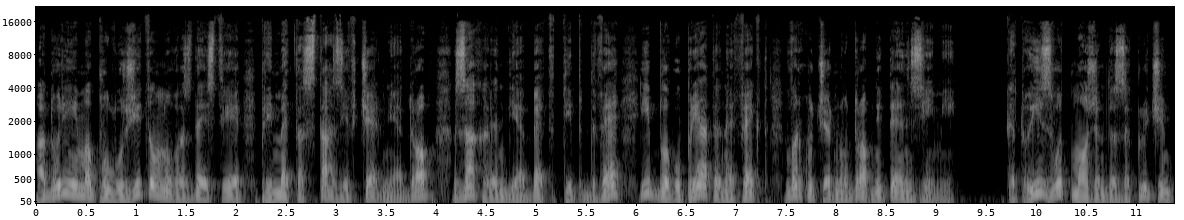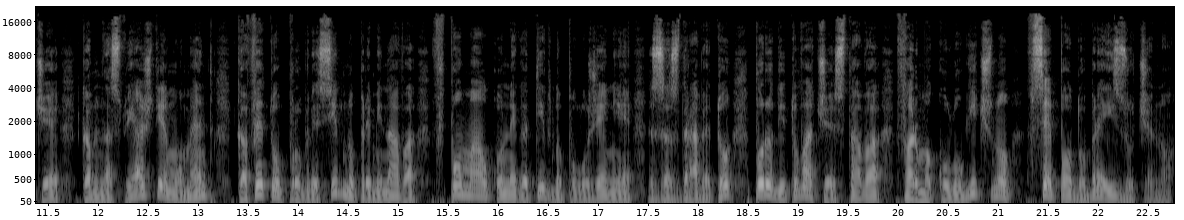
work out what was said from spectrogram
а дори има положително въздействие при метастази в черния дроб, захарен диабет тип 2 и благоприятен ефект върху чернодробните ензими. Като извод можем да заключим, че към настоящия момент кафето прогресивно преминава в по-малко негативно положение за здравето, поради това, че става фармакологично все по-добре изучено.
